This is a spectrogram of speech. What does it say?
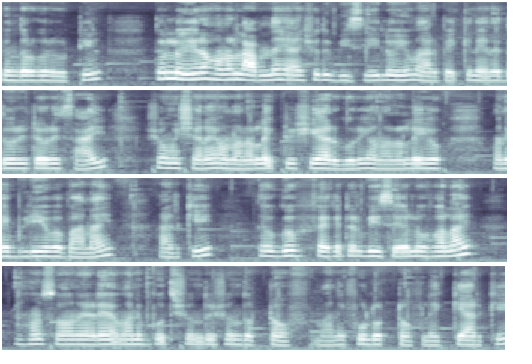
সুন্দর করে উঠিল। তো লইয়ের কোনো লাভ নাই আমি শুধু বিছিয়ে লইম আর প্যাকেট এনে দড়ি টড়ি চাই। সমস্যা নাই, ওনারালে একটু শেয়ার করি ওনারালেও মানে ভিডিও বানাই আর কি। তো গো, প্যাকেটের বিছিয়ে লো ফেলাই এখন সন এড়ে মানে বহুত সুন্দর সুন্দর টপ মানে ফুলের টপ লেগে আর কি।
